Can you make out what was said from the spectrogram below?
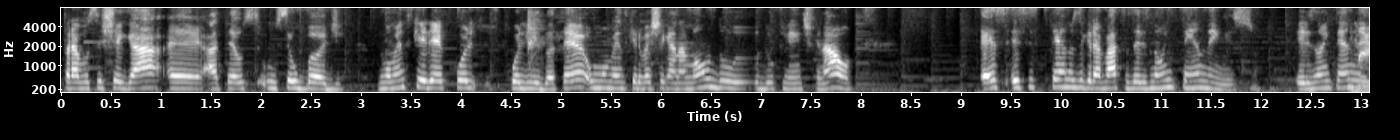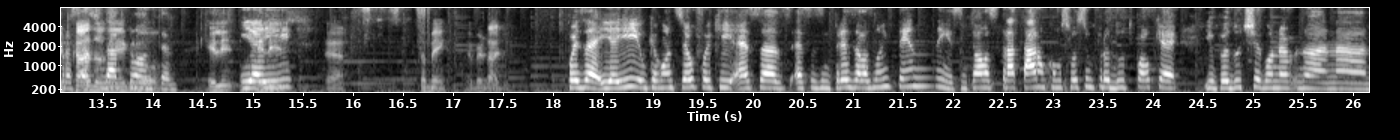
para você chegar é, até o, o, seu bud, no momento que ele é colhido até o momento que ele vai chegar na mão do, do cliente final, esses ternos e gravatas eles não entendem isso. Eles não entendem o, o processo da negro, planta. Ele, e aí. É, também, é verdade. Pois é, e aí o que aconteceu foi que essas, essas empresas elas não entendem isso, então elas trataram como se fosse um produto qualquer. E o produto chegou na, na, na,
